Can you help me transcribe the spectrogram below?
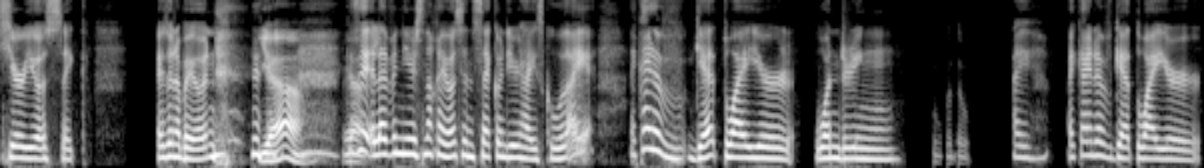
curious, like, ito na ba yun? Yeah, Kasi 11 years na kayo since second year high school. I I kind of get why you're wondering I I kind of get why you're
